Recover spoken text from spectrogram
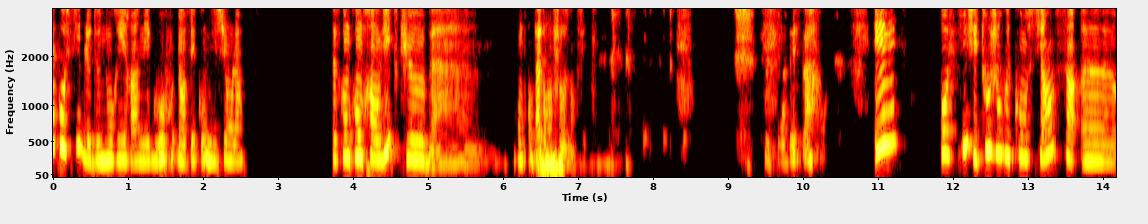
impossible de nourrir un ego dans ces conditions-là. Parce qu'on comprend vite que ben, on ne comprend pas grand-chose, en fait. C'est ça. Et aussi, j'ai toujours eu conscience, euh,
